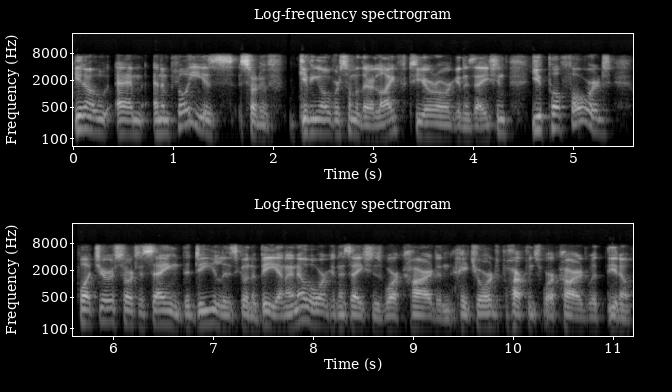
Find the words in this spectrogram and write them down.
you know, um, an employee is sort of giving over some of their life to your organization. You put forward what you're sort of saying the deal is going to be. And I know organizations work hard and HR departments work hard with, you know,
